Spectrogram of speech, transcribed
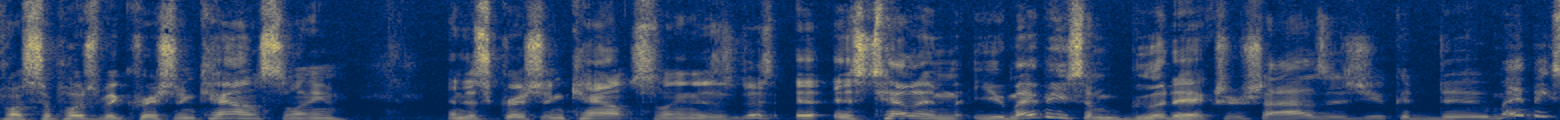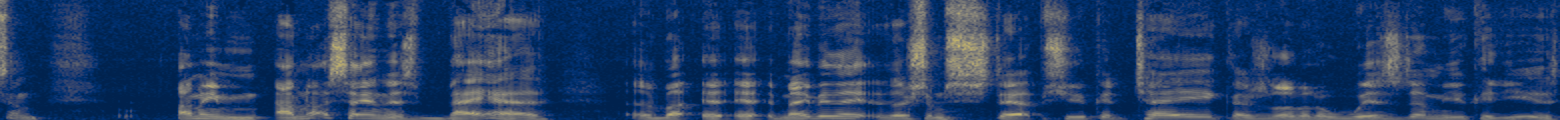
what's supposed to be Christian counseling, and this Christian counseling is just is telling you maybe some good exercises you could do, maybe some. I mean, I'm not saying this bad, but it, it, maybe they, there's some steps you could take. There's a little bit of wisdom you could use.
